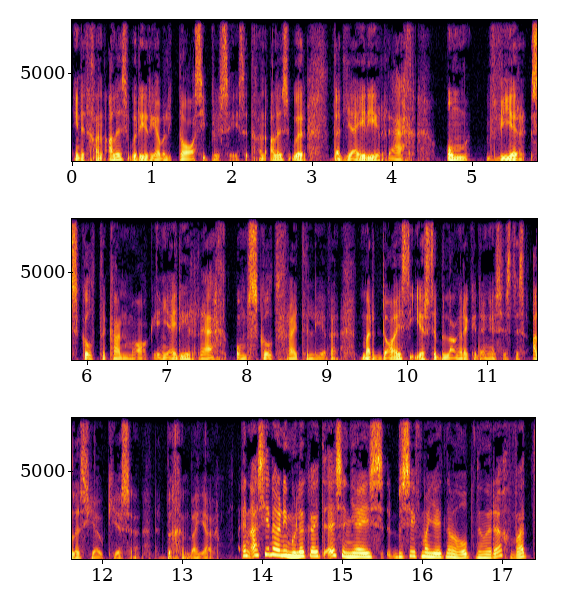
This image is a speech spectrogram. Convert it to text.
en dit gaan alles oor die rehabilitasieproses. Dit gaan alles oor dat jy die reg om weer skuld te kan maak en jy het die reg om skuldvry te lewe. Maar daai is die eerste belangrike ding is, is dis alles jou keuse. Dit begin by jou. En as jy nou in die moeilikheid is en jy is, besef maar jy het nou hulp nodig, wat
